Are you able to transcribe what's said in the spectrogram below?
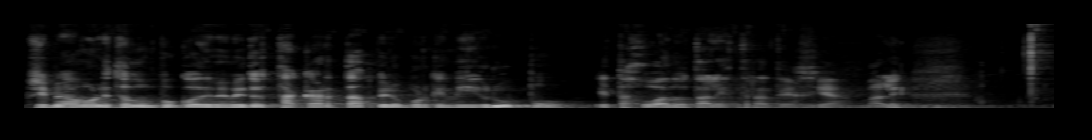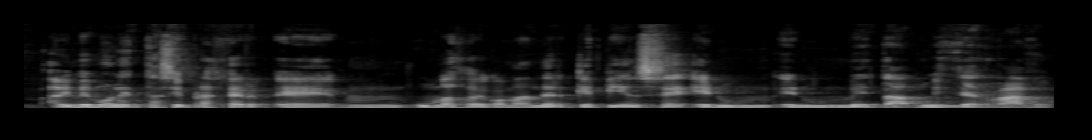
Siempre me ha molestado un poco de me meto esta carta, pero porque mi grupo está jugando tal estrategia, ¿vale? A mí me molesta siempre hacer eh, mm, un mazo de Commander que piense en un, en un meta muy cerrado.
